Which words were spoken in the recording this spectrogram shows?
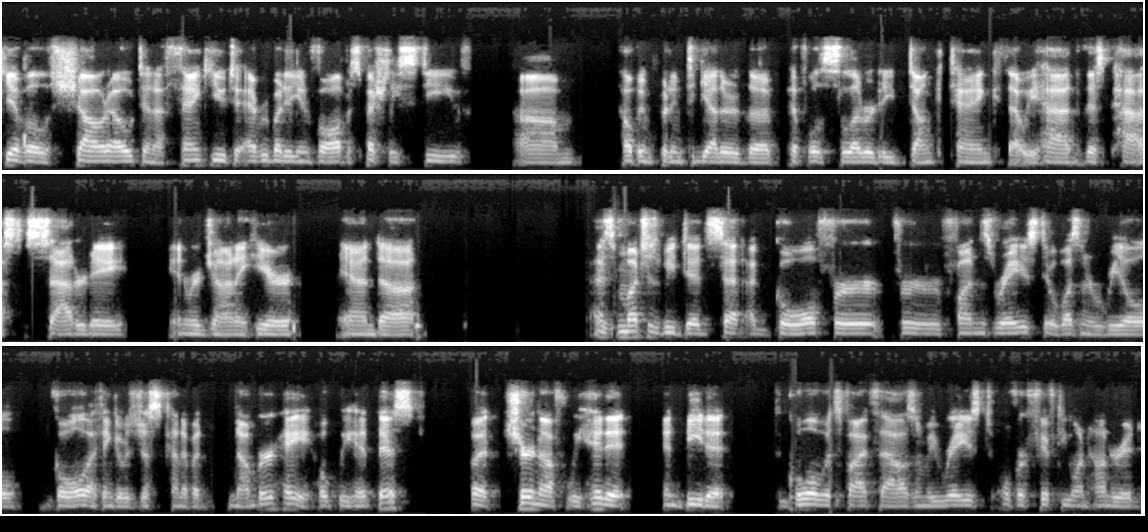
give a shout out and a thank you to everybody involved, especially Steve, um, helping putting together the Piffles Celebrity Dunk Tank that we had this past Saturday in Regina here. And uh, as much as we did set a goal for for funds raised, it wasn't a real goal. I think it was just kind of a number. Hey, hope we hit this. But sure enough, we hit it and beat it. The goal was five thousand. We raised over fifty one hundred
